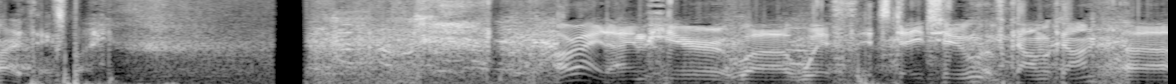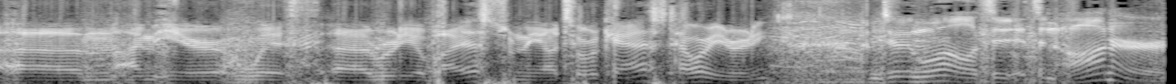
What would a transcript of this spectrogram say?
All right, thanks. Bye. All right, I'm here uh, with it's day two of Comic Con. Uh, um, I'm here with uh, Rudy Obias from the Auteurcast. How are you, Rudy? I'm doing well. It's, a, it's an honor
